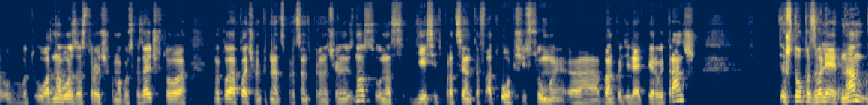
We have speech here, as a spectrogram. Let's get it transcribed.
вот у одного застройщика могу сказать, что мы оплачиваем 15% первоначальный взнос, у нас 10% от общей суммы а, банк выделяет первый транш, что позволяет нам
